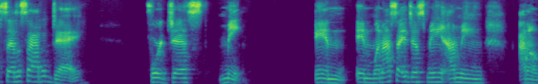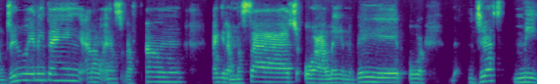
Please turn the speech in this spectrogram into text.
set aside a day for just me. And and when I say just me, I mean I don't do anything. I don't answer the phone. I get a massage or I lay in the bed or just me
